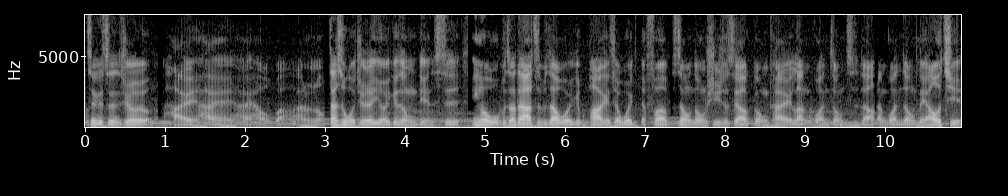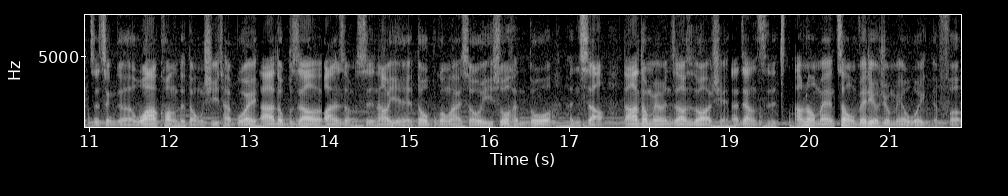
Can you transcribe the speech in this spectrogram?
这个真的就还还还好吧，I don't know。但是我觉得有一个重点是，因为我不知道大家知不知道，我有一个 pocket 叫 Wake the Fuck，这种东西就是要公开让观。观众知道，让观众了解这整个挖矿的东西，才不会大家都不知道发生什么事，然后也都不公开收益，说很多很少，大家都没有人知道是多少钱。那这样子，然后那我们这种 video 就没有 wake the fuck。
